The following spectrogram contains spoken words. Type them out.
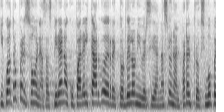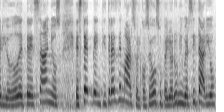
y cuatro personas aspiran a ocupar el cargo de rector de la Universidad Nacional para el próximo periodo de tres años. Este 23 de marzo el Consejo Superior Universitario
